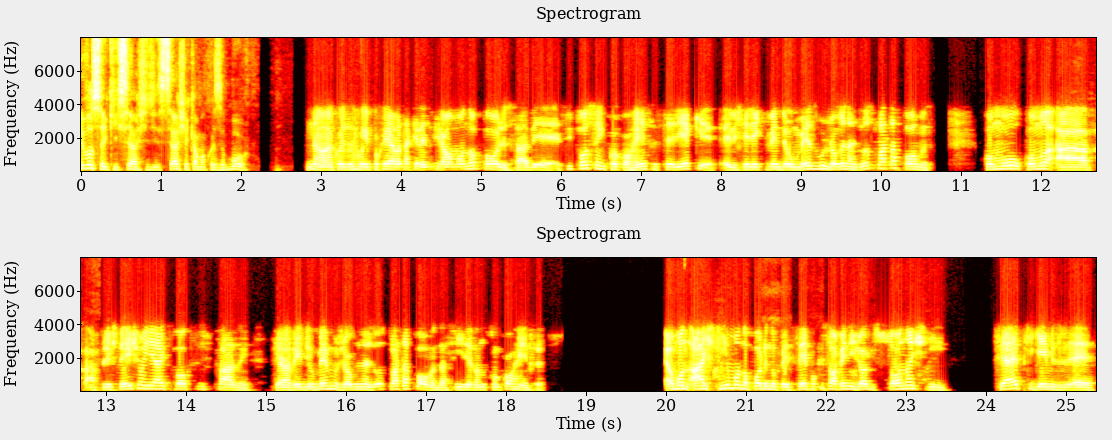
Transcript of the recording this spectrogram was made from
E você, o que, que você acha disso? Você acha que é uma coisa boa? Não, é coisa ruim porque ela tá querendo criar um monopólio, sabe? Se fosse em concorrência, seria que eles teriam que vender o mesmo jogo nas duas plataformas. Como, como a, a PlayStation e a Xbox fazem. Que ela vende os mesmos jogos nas duas plataformas, assim gerando concorrência. É mon- a Steam é um monopólio no PC porque só vende jogos só na Steam. Se a Epic Games é,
